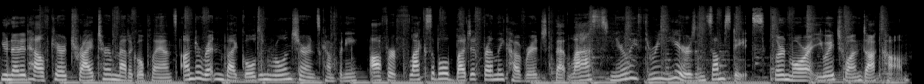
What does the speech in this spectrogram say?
United Healthcare Tri Term Medical Plans, underwritten by Golden Rule Insurance Company, offer flexible, budget friendly coverage that lasts nearly three years in some states. Learn more at uh1.com.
